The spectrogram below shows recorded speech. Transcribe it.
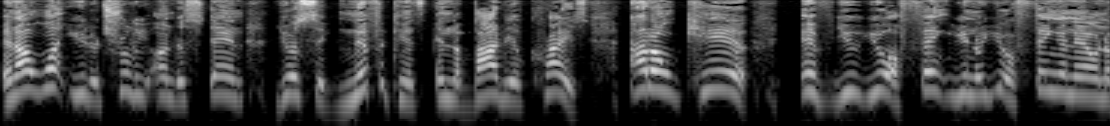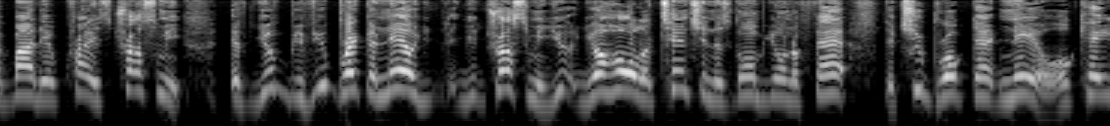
And I want you to truly understand your significance in the body of Christ. I don't care if you you're a you know you're a fingernail in the body of Christ. Trust me, if you if you break a nail, you, you trust me, you, your whole attention is going to be on the fact that you broke that nail. Okay,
